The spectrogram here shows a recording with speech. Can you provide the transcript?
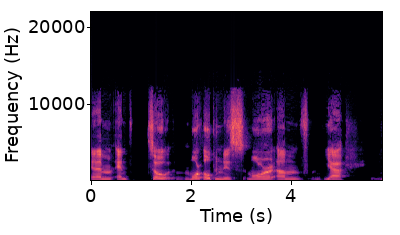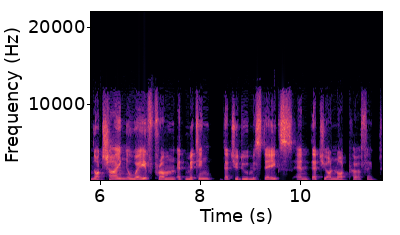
Um, and so more openness, more um, yeah, not shying away from admitting that you do mistakes and that you are not perfect.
